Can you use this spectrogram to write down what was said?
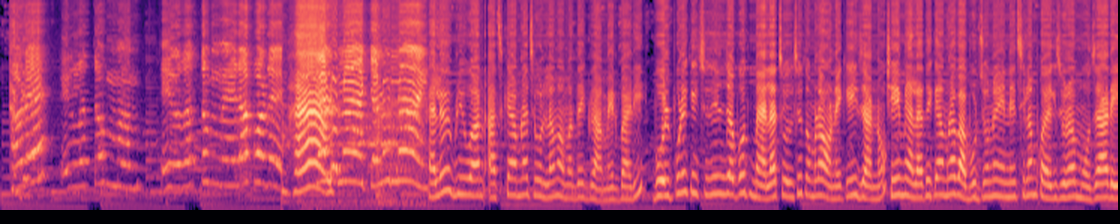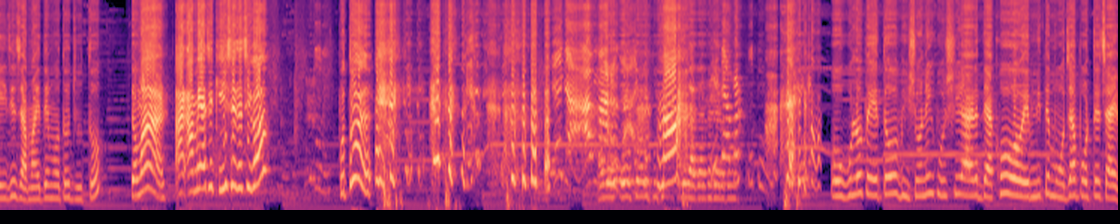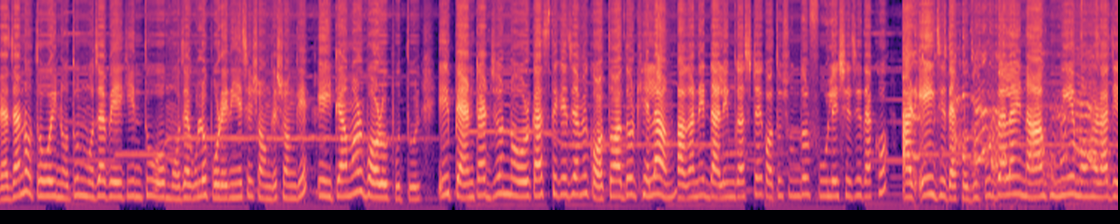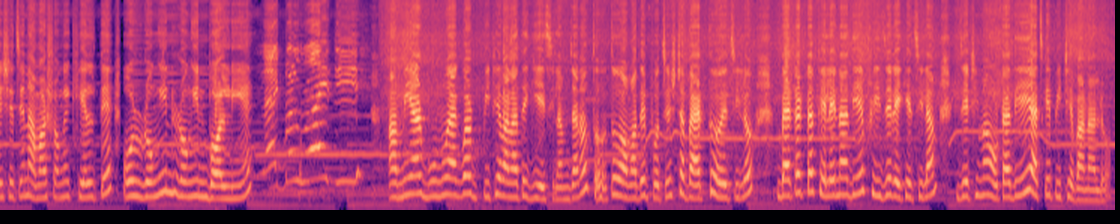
আরে এগুলো তো এগুলো তো মেয়েরা পড়ে হ্যাঁ চলো না হ্যালো এভরিওয়ান আজকে আমরা চললাম আমাদের গ্রামের বাড়ি। বোলপুরে কিছুদিন যাবত মেলা চলছে তোমরা অনেকেই জানো। সেই মেলা থেকে আমরা বাবুর জন্য এনেছিলাম কয়েক জোড়া মোজা আর এই যে জামাইদের মতো জুতো। তোমার? আর আমি আজকে কি সেজেছি গো? পুতুল। ওগুলো পেয়ে তো ভীষণই খুশি। আর দেখো, ও এমনিতে মোজা পরতে চায় না, জানো তো? ওই নতুন মোজা পেয়ে কিন্তু ও মোজাগুলো পরে নিয়েছে সঙ্গে সঙ্গে। এইটা আমার বড় পুতুল। এই প্যান্টটার জন্য ওর কাছ থেকে যে আমি কত আদর খেলাম, বাগানের ডালিম গাছটায় কত সুন্দর ফুল এসেছে, দেখো। আর এই যে দেখো দুপুর বেলায় না ঘুমিয়ে মহারাজ এসেছেন আমার সঙ্গে খেলতে, ওর রঙিন রঙিন বল নিয়ে। আমি আর বুনু একবার পিঠে বানাতে গিয়েছিলাম, জানো তো? তো আমাদের প্রচেষ্টা ব্যর্থ হয়েছিল। ব্যাটারটা ফেলে না দিয়ে ফ্রিজে রেখেছিলাম। জেঠিমা ওটা দিয়েই আজকে পিঠে বানালো।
